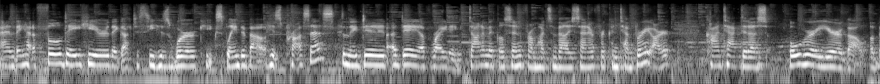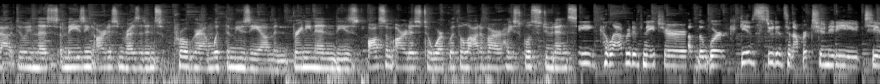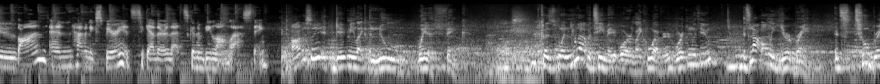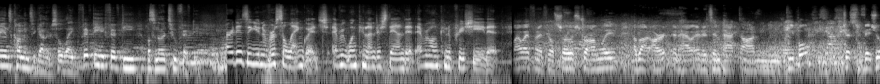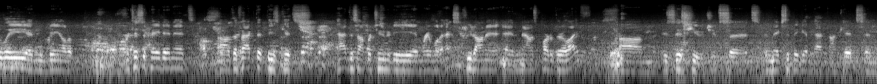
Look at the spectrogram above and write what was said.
and they had a full day here. They got to see his work. He explained about his process, and they did a day of writing. Donna Mickelson from Hudson Valley Center for Contemporary Art contacted us over a year ago about doing this amazing artist in residence program with the museum and bringing in these awesome artists to work with a lot of our high school students. The collaborative nature of the work gives students an opportunity to bond and have an experience together that's going to be long lasting. Honestly, it gave me like a new way to think. Because when you have a teammate or like whoever working with you, it's not only your brain it's two brains coming together. So like 50 50 plus another 250. Art is a universal language. Everyone can understand it. Everyone can appreciate it. My wife and I feel so strongly about art and how and its impact on people, just visually and being able to participate in it. Uh, the fact that these kids had this opportunity and were able to execute on it, and now it's part of their life, um, is, is huge. It's, uh, it's, it makes a big impact on kids and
